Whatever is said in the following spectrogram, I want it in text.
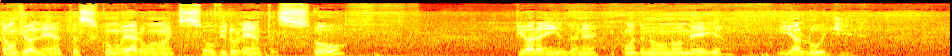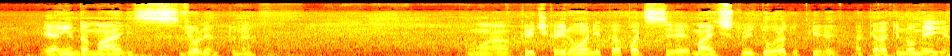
Tão violentas como eram antes, ou virulentas, ou pior ainda, né? Que quando não nomeia e alude, é ainda mais violento, né? Uma crítica irônica pode ser mais destruidora do que aquela que nomeia.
